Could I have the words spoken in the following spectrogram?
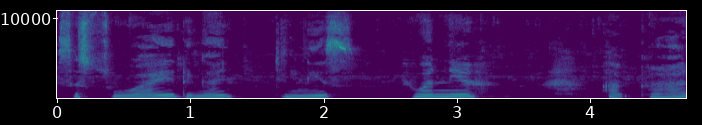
sesuai dengan jenis hewannya agar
